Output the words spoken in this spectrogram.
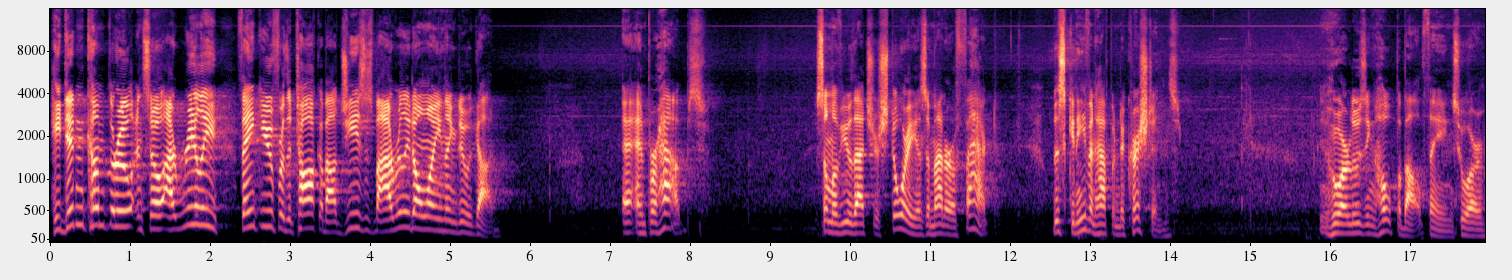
He didn't come through, and so I really thank you for the talk about Jesus, but I really don't want anything to do with God. And, and perhaps some of you, that's your story. As a matter of fact, this can even happen to Christians who are losing hope about things, who are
